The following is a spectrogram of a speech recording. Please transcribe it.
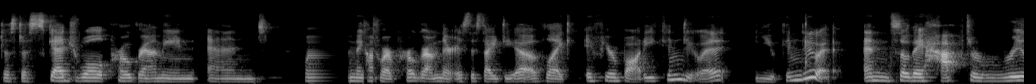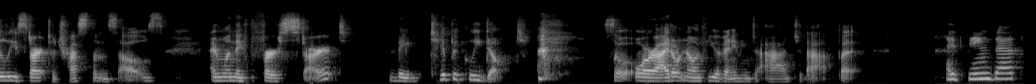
just a schedule, programming. And when they come to our program, there is this idea of like, if your body can do it, you can do it. And so they have to really start to trust themselves. And when they first start they typically don't. So or i don't know if you have anything to add to that but. I think that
